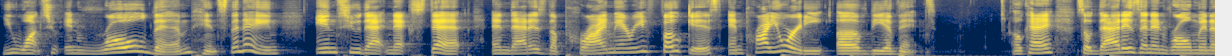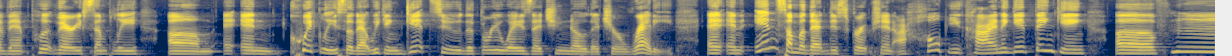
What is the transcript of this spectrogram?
You want to enroll them, hence the name, into that next step. And that is the primary focus and priority of the event. Okay, so that is an enrollment event, put very simply um, and quickly, so that we can get to the three ways that you know that you're ready. And, and in some of that description, I hope you kind of get thinking of hmm,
